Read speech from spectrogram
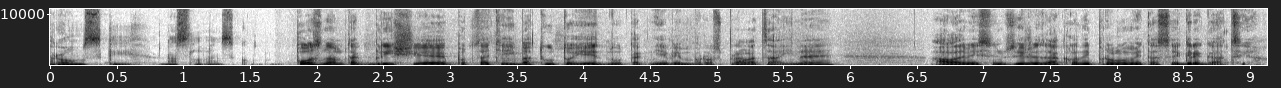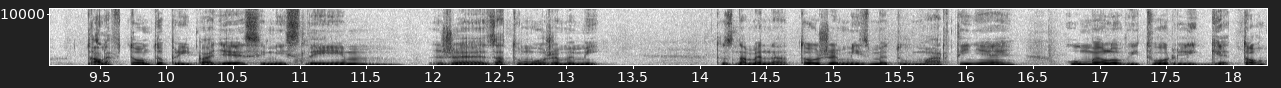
rómskych na Slovensku? Poznám tak bližšie v podstate iba túto jednu, tak neviem rozprávať za iné ale myslím si, že základný problém je tá segregácia. Ale v tomto prípade si myslím, že za to môžeme my. To znamená to, že my sme tu v Martine umelo vytvorili geto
